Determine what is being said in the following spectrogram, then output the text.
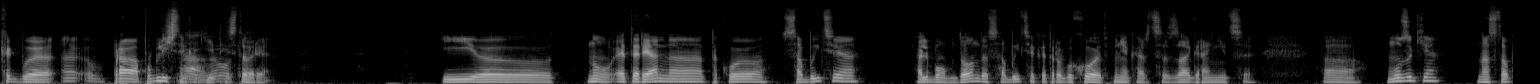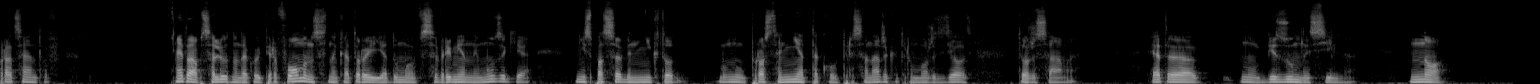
как бы э, про публичные А, какие-то ну, истории. И, э, ну, это реально такое событие, альбом Донда, событие, которое выходит, мне кажется, за границы музыки на 100%. Это абсолютно такой перформанс, на который, я думаю, в современной музыке не способен никто. Ну, просто нет такого персонажа, который может сделать то же самое. Это, ну, безумно сильно. Но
